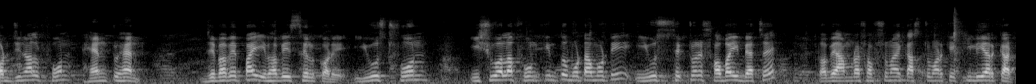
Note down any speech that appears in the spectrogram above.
original phone hand to hand যেভাবে পাই, এভাবেই সেল করে। ইউজড ফোন ইস্যুওয়ালা ফোন কিন্তু মোটামুটি ইউজ সেক্টরে সবাই বেচে। তবে আমরা সবসময় কাস্টমারকে ক্লিয়ার কাট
